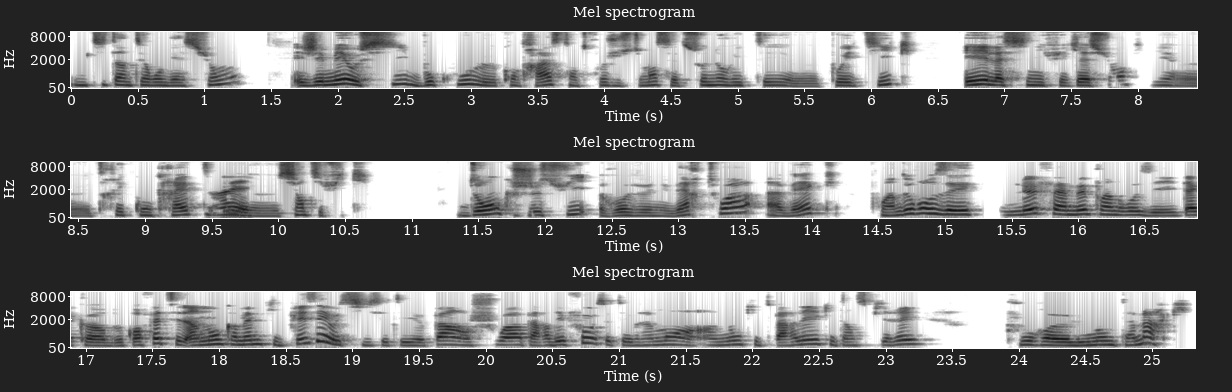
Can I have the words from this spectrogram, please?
une petite interrogation. Et j'aimais aussi beaucoup le contraste entre justement cette sonorité euh, poétique et la signification qui est euh, très concrète et scientifique. Donc je suis revenue vers toi avec Point de rosée. Le fameux point de rosée, d'accord. Donc en fait, c'est un nom quand même qui te plaisait aussi. C'était pas un choix par défaut, c'était vraiment un nom qui te parlait, qui t'inspirait pour euh, le nom de ta marque.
